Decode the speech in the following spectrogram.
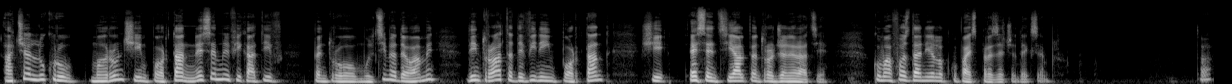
acel lucru mărunt și important, nesemnificativ pentru o mulțime de oameni, dintr-o dată devine important și esențial pentru o generație. Cum a fost Daniel 8 cu 14, de exemplu. Da?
